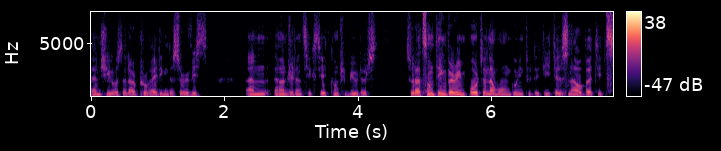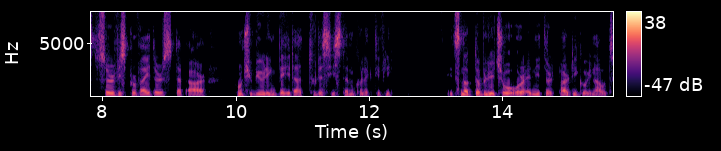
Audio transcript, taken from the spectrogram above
NGOs that are providing the service, and 168 contributors. So that's something very important. I won't go into the details now, but it's service providers that are contributing data to the system collectively. It's not WHO or any third party going out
